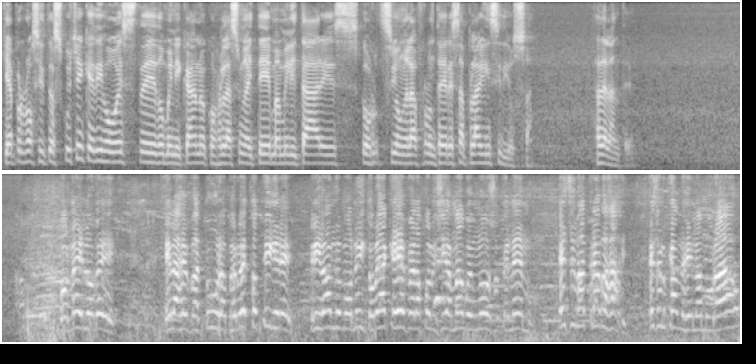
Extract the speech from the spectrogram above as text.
Que a propósito, escuchen qué dijo este dominicano con relación al tema militares, corrupción en la frontera, esa plaga insidiosa. Adelante. Ponerlo de en la jefatura, pero estos tigres privando de monito, vea que jefe de la policía más buen mozo tenemos. Ese va a trabajar, ese es lo que anda enamorado.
